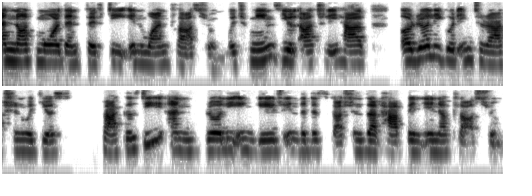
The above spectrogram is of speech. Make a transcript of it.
and not more than 50 in one classroom, which means you'll actually have a really good interaction with your faculty and really engage in the discussions that happen in a classroom.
